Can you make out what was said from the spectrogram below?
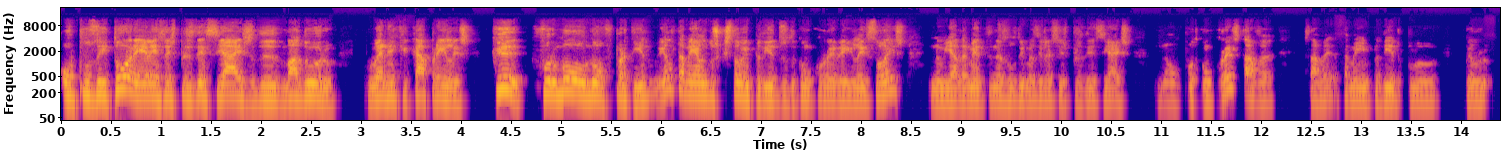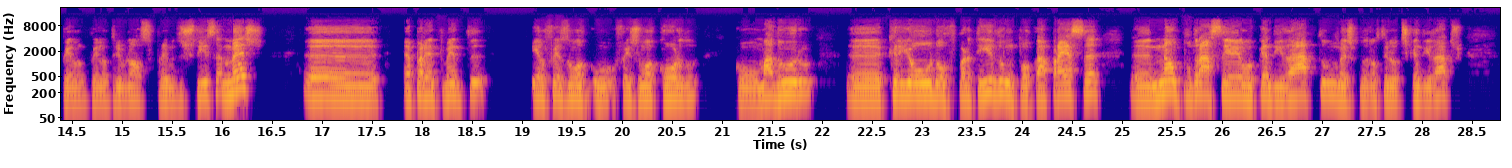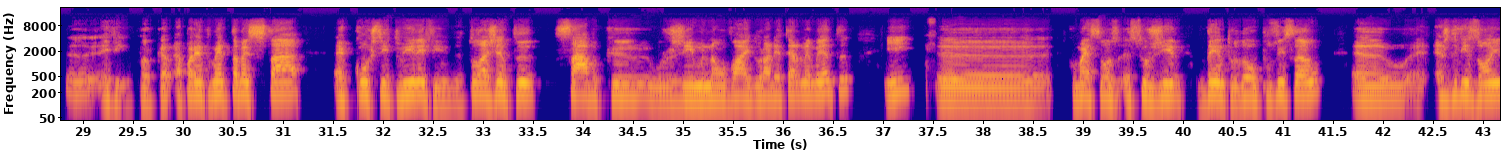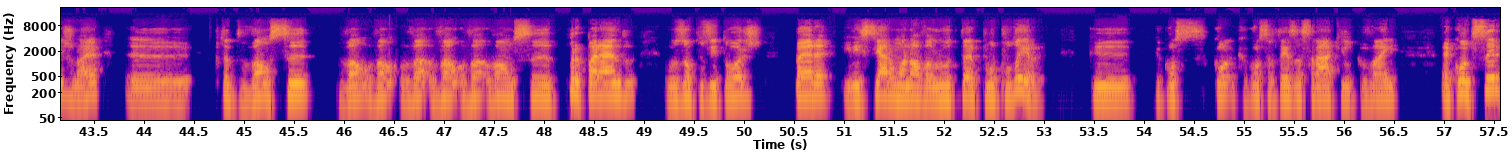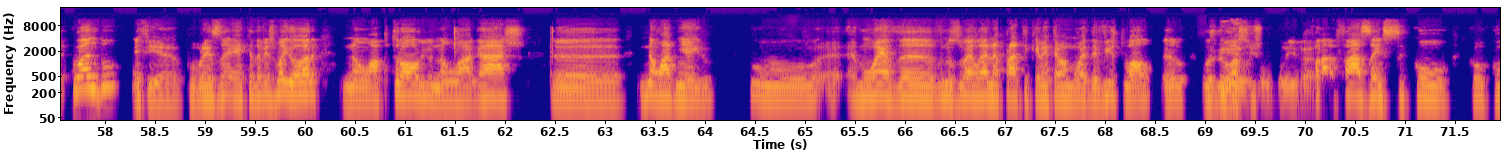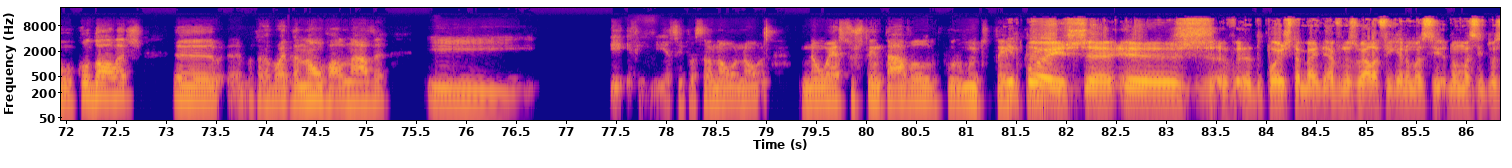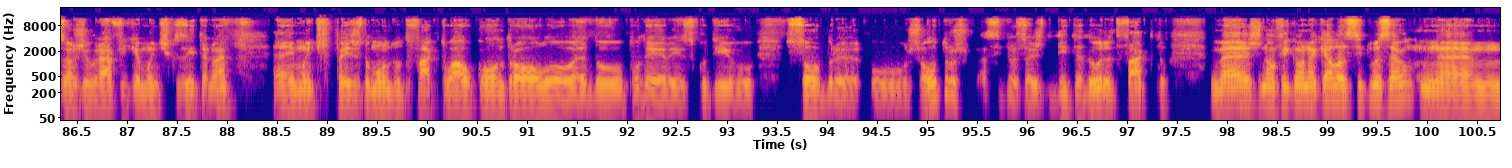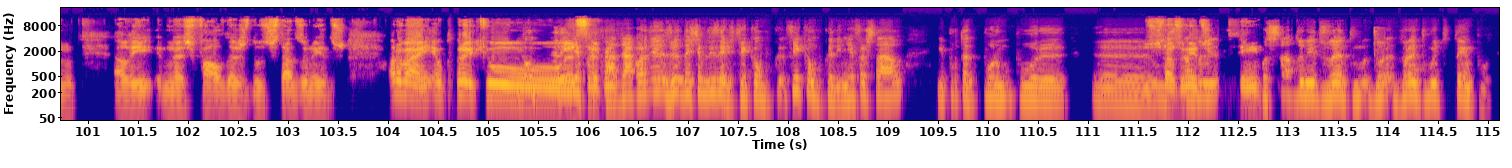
opositor a eleições presidenciais de Maduro, o Henrique Capriles, que formou o novo partido. Ele também é um dos que estão impedidos de concorrer a eleições, nomeadamente nas últimas eleições presidenciais não pôde concorrer, estava, estava também impedido pelo, pelo, pelo, pelo Tribunal Supremo de Justiça, mas eh, aparentemente ele fez um, um- fez um acordo com o Maduro, eh, criou um novo partido, um pouco à pressa, eh, não poderá ser o candidato, mas poderão ser outros candidatos, enfim, porque aparentemente também se está a constituir, enfim, toda a gente sabe que o regime não vai durar eternamente e eh, começam a, surgir dentro da oposição eh, as divisões, não é? Eh, portanto, vão, vão, vão, vão, vão, vão se preparando os opositores para iniciar uma nova luta pelo poder, que, que, com, que com certeza será aquilo que vai acontecer quando, enfim, a pobreza é cada vez maior, não há petróleo, não há gás, eh, não há dinheiro. O- a- moeda venezuelana praticamente é uma moeda virtual, eh, os negócios Bolívar. fa- fazem-se com, com, com- dólares, eh, a moeda não vale nada e, enfim, a situação não, não, não é sustentável por muito tempo. E depois, eh, eh, j- depois também a Venezuela fica numa, numa situação geográfica muito esquisita, não é? Em muitos países do mundo, de facto, há o controlo eh, do poder executivo sobre os outros, há situações de ditadura, de facto, mas não ficam naquela situação na- ali nas faldas dos Estados Unidos. Ora bem, eu creio que um o. Serafim- afastado. Já agora de- deixa-me dizer isto, fica um, fica um bocadinho afastado e, portanto, por, por, Nos os Estados Unidos, sim. os Estados Unidos durante, dura- durante muito tempo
